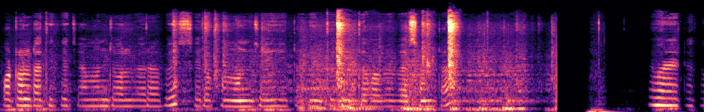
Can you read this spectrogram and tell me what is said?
পটলটা থেকে যেমন জল বেরাবে, সেরকম অনুযায়ী এটা কিন্তু দিতে হবে বেসনটা। এবার এটাকে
